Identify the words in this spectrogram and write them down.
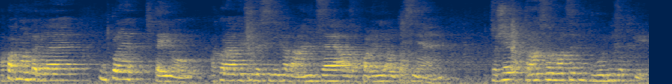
a pak mám vedle úplně stejnou, akorát je všude sníh a vánice a zapadený auta sněhem. Což je transformace té původní fotky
